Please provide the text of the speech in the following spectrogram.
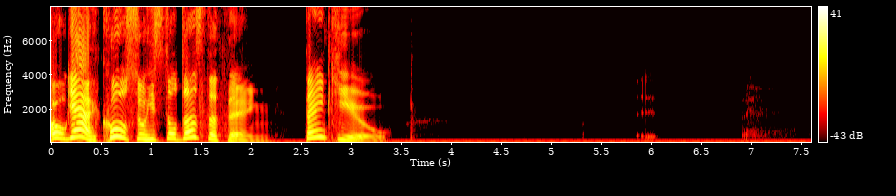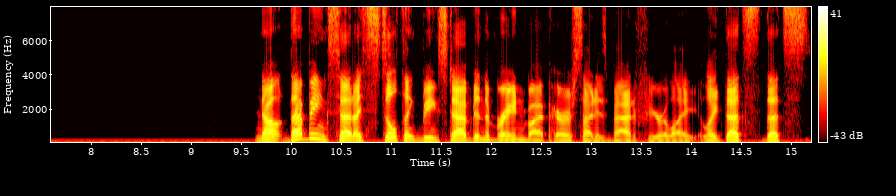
Oh, yeah, cool. So he still does the thing. Thank you. Now, that being said, I still think being stabbed in the brain by a parasite is bad for your like like that's that's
